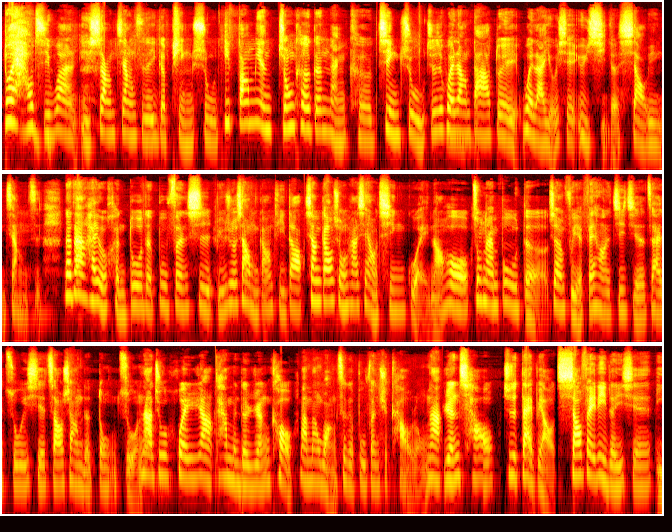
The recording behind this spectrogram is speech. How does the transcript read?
对，好几万以上这样子的一个评数。一方面，中科跟南科进驻，就是会让大家对未来有一些预期的效应，这样子。那当然还有很多的部分是，比如说像我们刚刚提到，像高雄它现在有轻轨，然后中南部的政府也非常的积极的在做一些招商的动作，那就会让他们的人口慢慢往这个部分去靠拢。那人潮就是代表消费力的一些移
